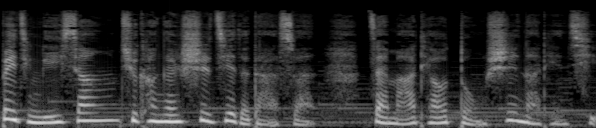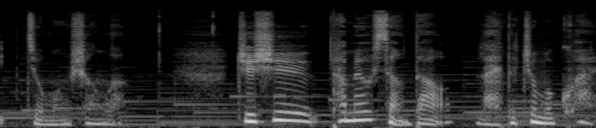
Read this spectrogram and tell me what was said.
背井离乡去看看世界的打算，在麻条懂事那天起就萌生了。只是他没有想到来得这么快，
